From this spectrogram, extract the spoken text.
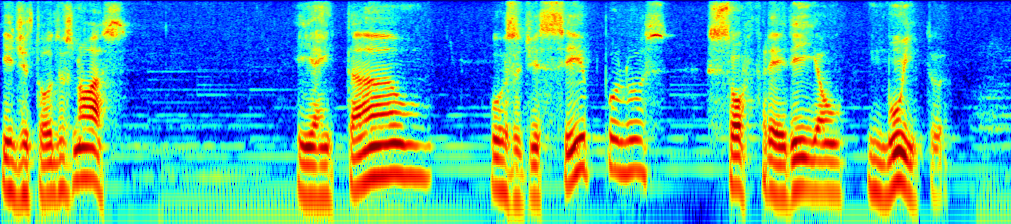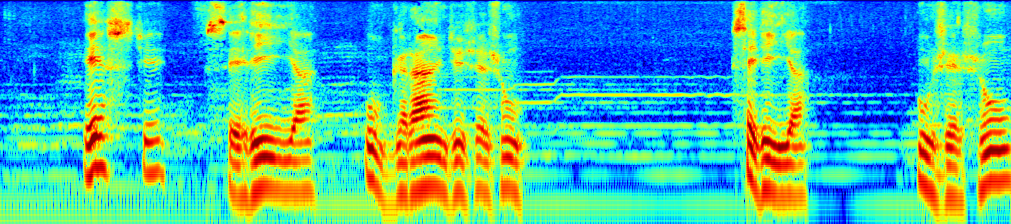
e de todos nós e então os discípulos sofreriam muito. Este seria o grande jejum. Seria um jejum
